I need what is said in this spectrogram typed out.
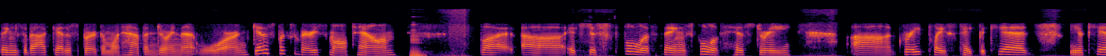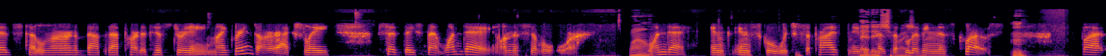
things about Gettysburg and what happened during that war. And Gettysburg's a very small town. Hmm but uh, it's just full of things, full of history. Uh, great place to take the kids, your kids to learn about that part of history. My granddaughter actually said they spent one day on the Civil War. Wow. One day in in school, which surprised me that because of living this close. Mm. But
